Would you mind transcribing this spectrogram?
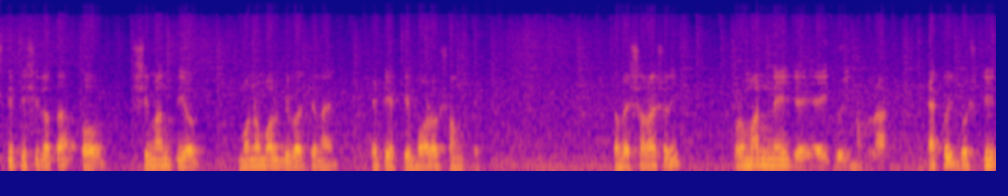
স্থিতিশীলতা ও সীমান্তীয় মনোবল বিবেচনায় এটি একটি বড় সংকেত। তবে সরাসরি প্রমাণ নেই যে এই দুই হামলা একই গোষ্ঠীর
